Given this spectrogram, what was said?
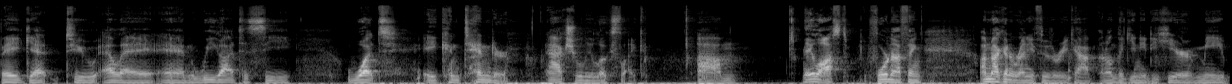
they get to LA, and we got to see what a contender actually looks like. Um, they lost four nothing. I'm not going to run you through the recap. I don't think you need to hear me,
